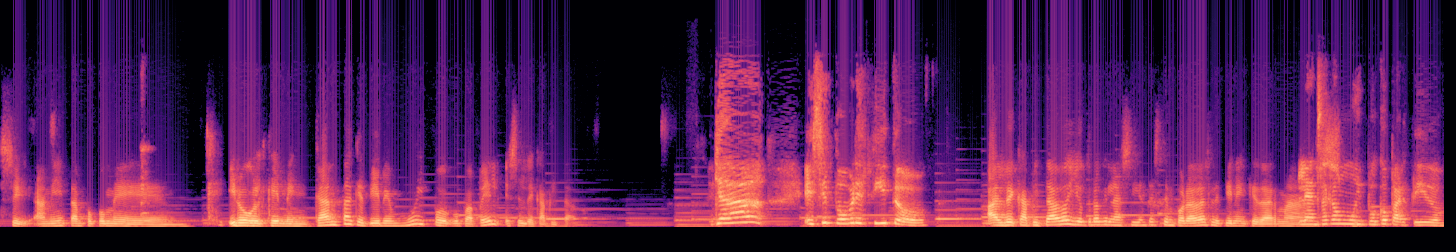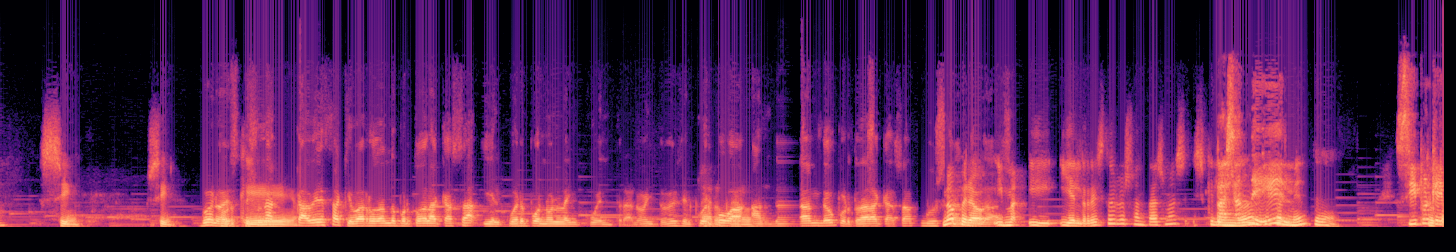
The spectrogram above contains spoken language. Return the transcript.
sí, a mí tampoco me... Y luego el que me encanta, que tiene muy poco papel, es el decapitado. ¡Ya! ¡Ese pobrecito! Al decapitado yo creo que en las siguientes temporadas le tienen que dar más... Le han sacado muy poco partido. Sí, sí. Bueno, es- Porque- es, una cabeza que va rodando por toda la casa y el cuerpo no la encuentra, ¿no? Entonces el Claro, cuerpo va claro. andando por toda la casa buscando No, pero las- y, ma- y- y el resto de los fantasmas es que lo Pasan ignoran de él. totalmente. Sí, porque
